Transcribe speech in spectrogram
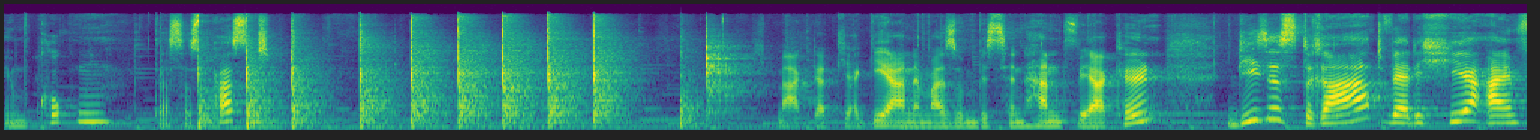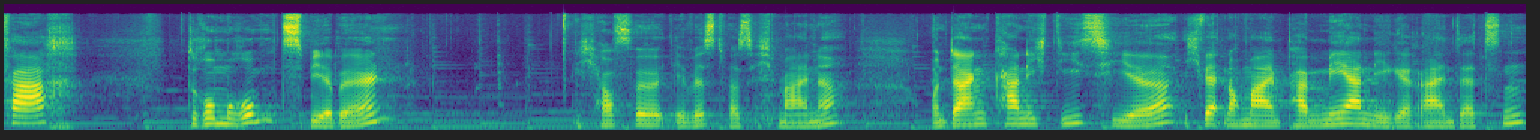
Eben gucken, dass das passt. Mag das ja gerne mal so ein bisschen handwerkeln. Dieses Draht werde ich hier einfach drumrum zwirbeln. Ich hoffe, ihr wisst, was ich meine. Und dann kann ich dies hier, ich werde noch mal ein paar mehr Nägel reinsetzen,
